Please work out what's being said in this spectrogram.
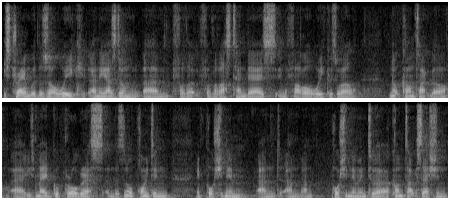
he's trained with us all week, and he has done um, for the for the last ten days in the Faro week as well. Not contact though. Uh, he's made good progress, and there's no point in, in pushing him and, and, and pushing him into a, a contact session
